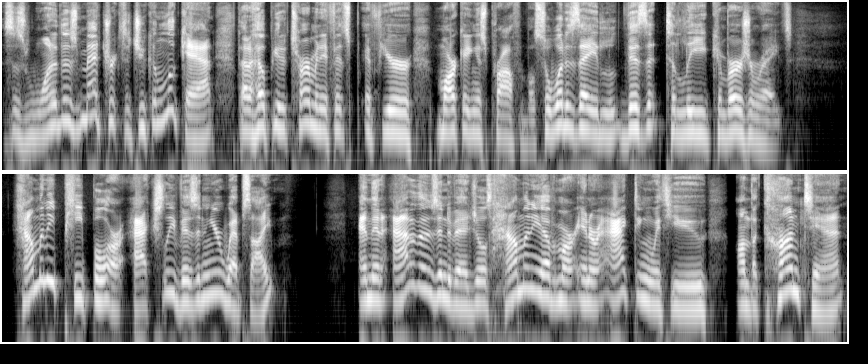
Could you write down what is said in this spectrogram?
This is one of those metrics that you can look at that'll help you determine if it's if your marketing is profitable. So what is a visit to lead conversion rates? How many people are actually visiting your website? And then out of those individuals, how many of them are interacting with you on the content?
